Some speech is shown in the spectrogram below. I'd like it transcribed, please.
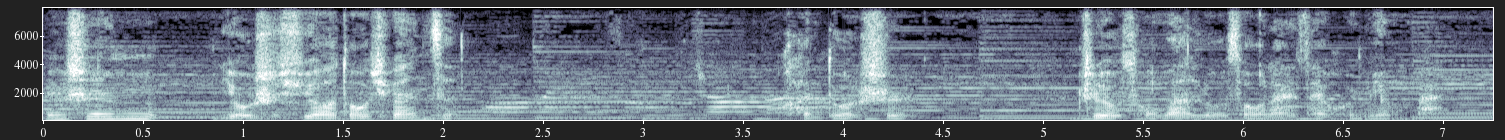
人生有时需要兜圈子，很多事只有从弯路走来才会明白。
